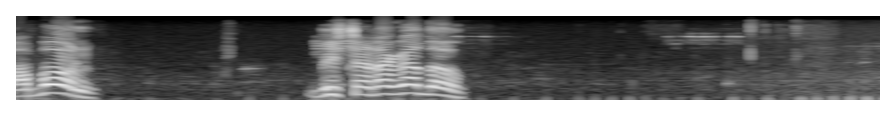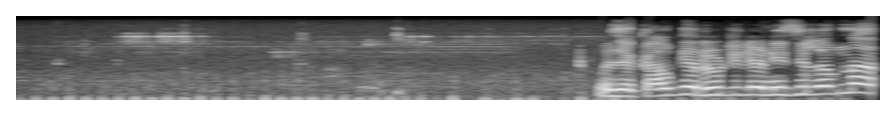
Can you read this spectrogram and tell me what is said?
পাপন বিশটা টাকা দাও। ওই যে কালকে রুটিটা নিয়েছিলাম না?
